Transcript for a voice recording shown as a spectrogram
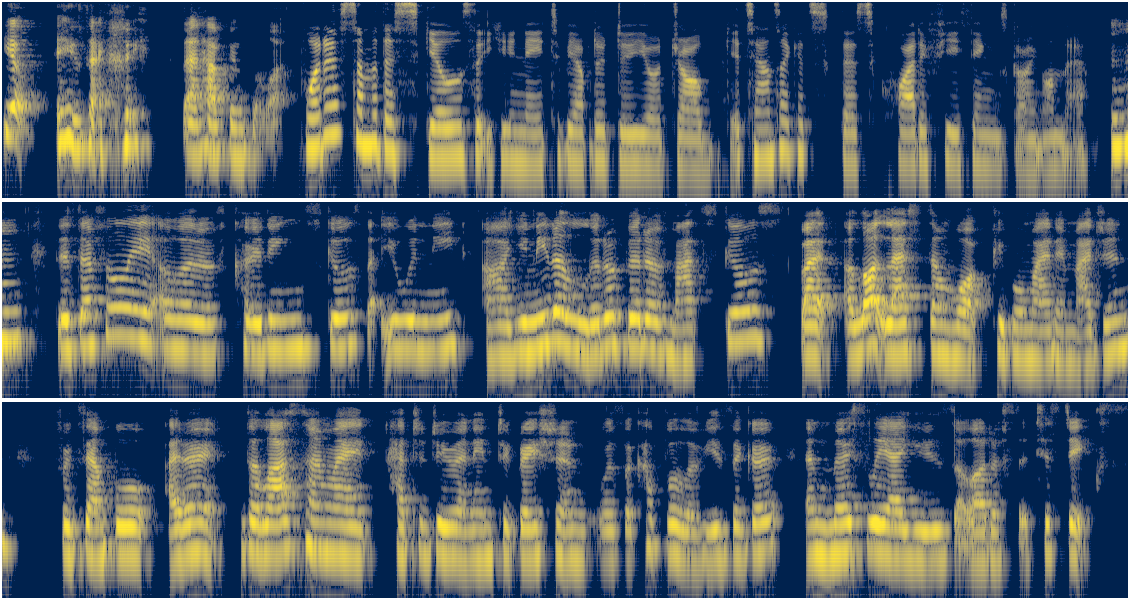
Yep, exactly that happens a lot. What are some of the skills that you need to be able to do your job? It sounds like it's there's quite a few things going on there. Mm-hmm. There's definitely a lot of coding skills that you would need. Uh, you need a little bit of math skills, but a lot less than what people might imagine. For example, I don't, the last time I had to do an integration was a couple of years ago, and mostly I used a lot of statistics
